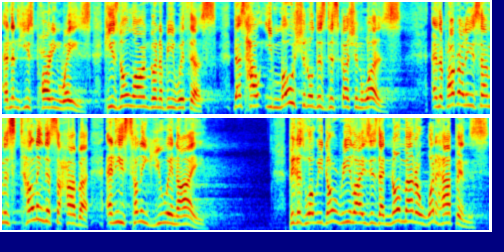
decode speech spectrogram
and then he's parting ways. He's no longer going to be with us. That's how emotional this discussion was. And the Prophet ﷺ is telling the Sahaba, and he's telling you and I. Because what we don't realize is that no matter what happens,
